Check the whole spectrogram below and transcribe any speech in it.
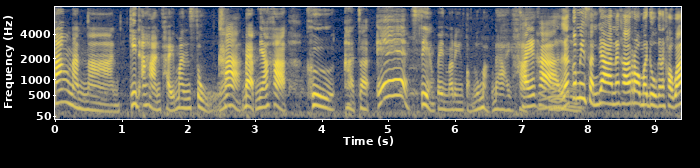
นั่งนานๆ กินอาหารไขมันสูง ค่ะแบบเนี้ยค่ะ คืออาจจะเอ๊ะเสี่ยงเป็นมะเร็งต่อมลูกหมากได้ค่ะ ใช่ค่ะแล้วก็มีสัญญาณนะคะ เรามาดูกันค่ะว่า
